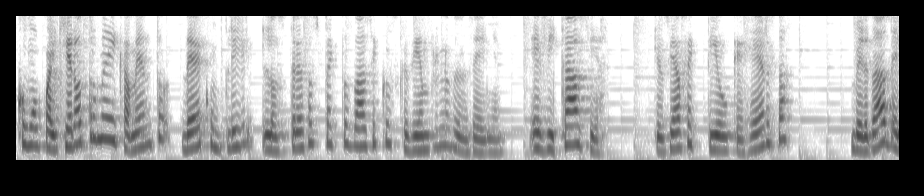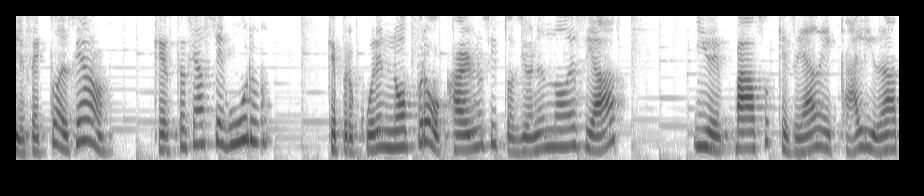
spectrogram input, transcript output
Como cualquier otro medicamento, debe cumplir los tres aspectos básicos que siempre nos enseñan. Eficacia, que sea efectivo, que ejerza, ¿verdad? El efecto deseado, que éste sea seguro, que procure no provocarnos situaciones no deseadas y de paso que sea de calidad,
